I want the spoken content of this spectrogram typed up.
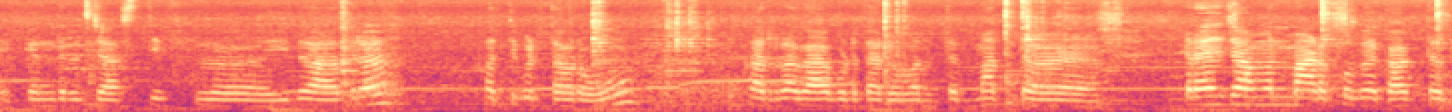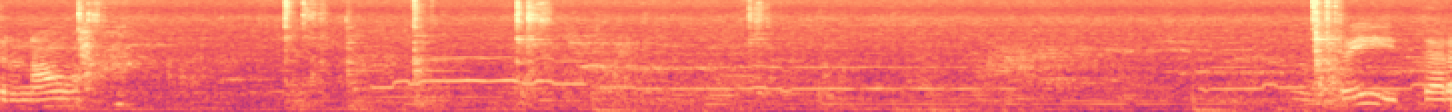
ಯಾಕಂದ್ರೆ ಜಾಸ್ತಿ ಇದು ಆದ್ರೆ ಹತ್ತಿ ಬಿಡ್ತಾವ್ರವು ಕರ್ರಾಗ ಒಂದು ಮತ್ತು ಡ್ರೈ ಜಾಮೂನ್ ಮಾಡ್ಕೋಬೇಕಾಗ್ತದ್ರಿ ನಾವು. ಈ ಥರ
